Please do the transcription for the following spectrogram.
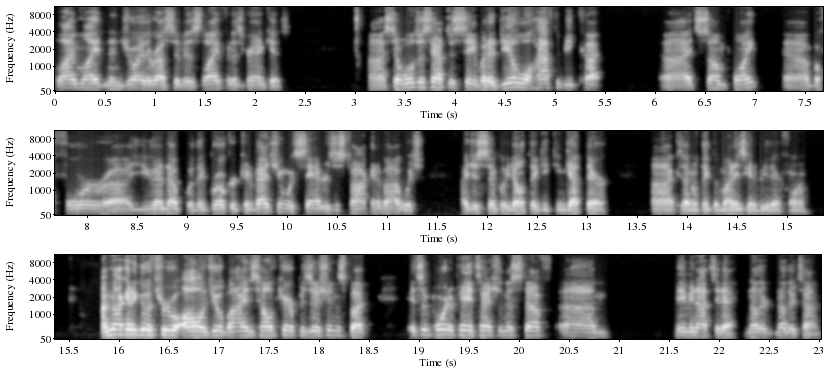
limelight and enjoy the rest of his life and his grandkids. Uh, so we'll just have to see, but a deal will have to be cut uh, at some point uh, before you end up with a brokered convention, which Sanders is talking about, which I just simply don't think he can get there because I don't think the money's going to be there for him. I'm not going to go through all of Joe Biden's healthcare positions, but it's important to pay attention to this stuff. Um, maybe not today, another another time.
